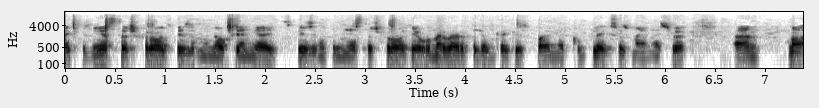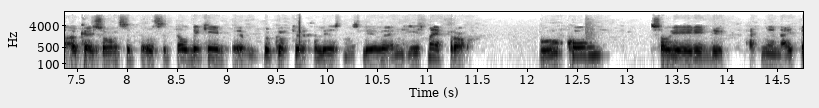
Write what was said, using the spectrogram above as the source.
ek het meestersgraad, besig met nog een jy het besig met 'n meestersgraad. Jou onderwerpe dink ek is baie meer kompleks as myne. So ehm um, maar okay, so ons het ons het al bietjie boeke of twee gelees in ons lewe en hier is my vraag. Hoekom sou jy hierdie doen? Ek meen uit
